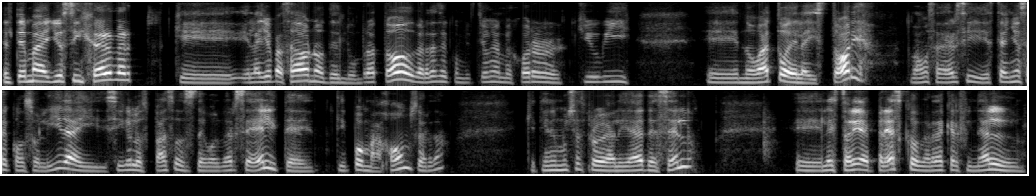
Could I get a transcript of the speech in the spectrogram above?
El tema de Justin Herbert, que el año pasado nos deslumbró a todos, ¿verdad? Se convirtió en el mejor QB eh, novato de la historia. Vamos a ver si este año se consolida y sigue los pasos de volverse élite, tipo Mahomes, ¿verdad? Que tiene muchas probabilidades de serlo. Eh, la historia de Presco, ¿verdad? Que al final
